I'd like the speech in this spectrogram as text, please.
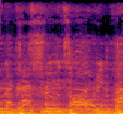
the classrooms holding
